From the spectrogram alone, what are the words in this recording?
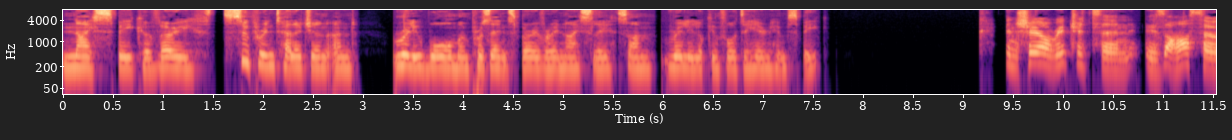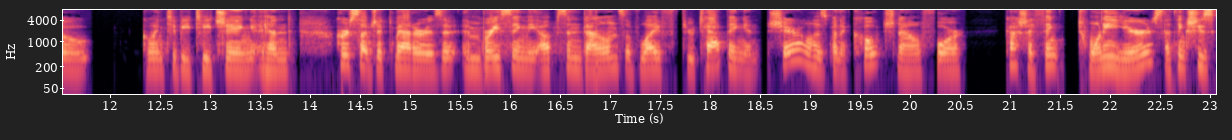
nice speaker, very super intelligent and really warm and presents very, very nicely. So I'm really looking forward to hearing him speak. And Cheryl Richardson is also going to be teaching, and her subject matter is embracing the ups and downs of life through tapping. And Cheryl has been a coach now for gosh, I think 20 years. I think she's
